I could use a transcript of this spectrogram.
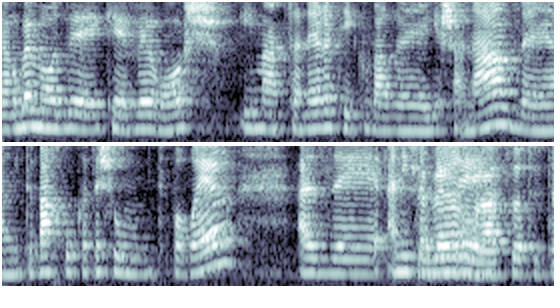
הרבה מאוד אה, כאבי ראש, אם הצנרת היא כבר אה, ישנה והמטבח הוא כזה שהוא מתפורר, אז אה, אני תמיד... שווה לנו אה, לעשות את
